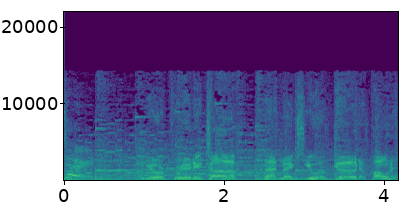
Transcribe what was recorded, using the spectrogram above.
Turn! You're pretty tough. That makes you a good opponent.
